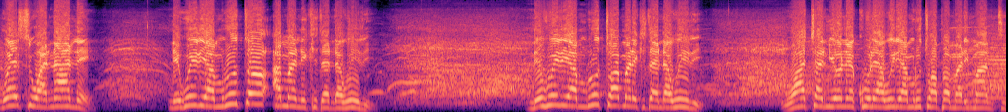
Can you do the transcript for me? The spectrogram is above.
mwezi wa nane ni William Ruto ama ni kitendawili? Ni William Ruto ama ni kitendawili? Wacha nione kule ya William Ruto hapa Marimanti.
